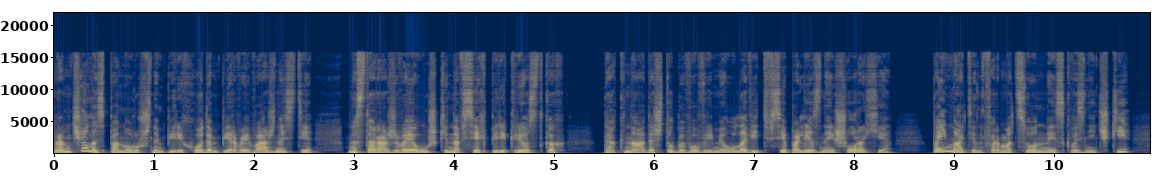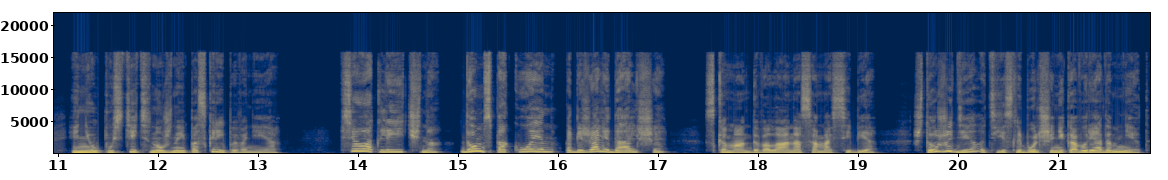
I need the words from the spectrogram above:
промчалась по норушным переходам первой важности, настораживая ушки на всех перекрестках. Так надо, чтобы вовремя уловить все полезные шорохи, поймать информационные сквознячки и не упустить нужные поскрипывания. «Все отлично. Дом спокоен. Побежали дальше», — скомандовала она сама себе. «Что же делать, если больше никого рядом нет?»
